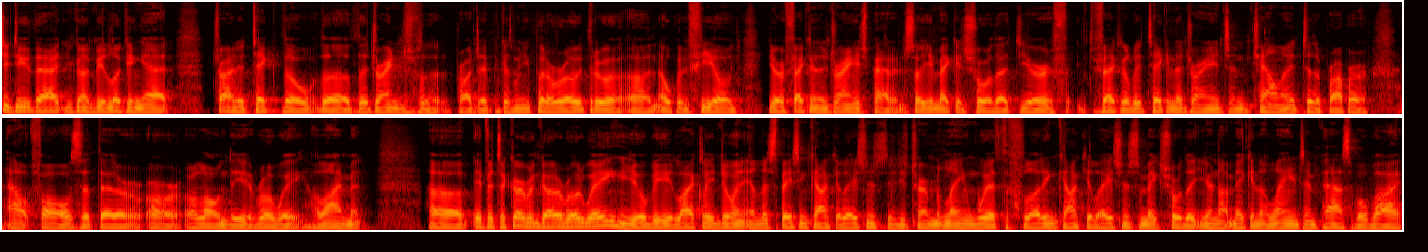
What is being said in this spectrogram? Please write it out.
you do that, you're going to be looking at trying to take the, the, the drainage for the project because when you put a road through a, an open field, you're affecting the drainage pattern. So you're making sure that you're effectively taking the drainage and channeling it to the proper outfalls that, that are, are along the roadway alignment. Uh, if it's a curb and gutter roadway, you'll be likely doing inlet spacing calculations to determine lane width, flooding calculations to make sure that you're not making the lanes impassable by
